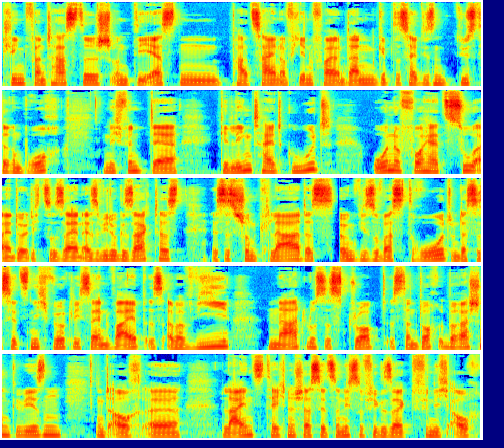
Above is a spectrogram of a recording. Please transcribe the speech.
klingt fantastisch und die ersten paar Zeilen auf jeden Fall. Und dann gibt es halt diesen düsteren Bruch. Und ich finde, der gelingt halt gut ohne vorher zu eindeutig zu sein. Also wie du gesagt hast, es ist schon klar, dass irgendwie sowas droht und dass das jetzt nicht wirklich sein Vibe ist, aber wie nahtlos es droppt, ist dann doch überraschend gewesen. Und auch äh, Lines-technisch hast du jetzt noch nicht so viel gesagt, finde ich auch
